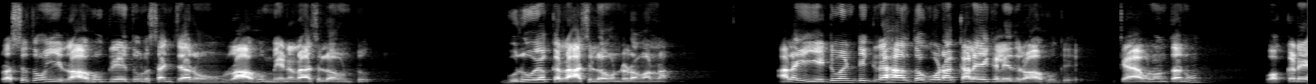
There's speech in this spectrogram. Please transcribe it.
ప్రస్తుతం ఈ రాహు కేతువుల సంచారం రాహు మీనరాశిలో ఉంటూ గురువు యొక్క రాశిలో ఉండడం వల్ల అలాగే ఎటువంటి గ్రహాలతో కూడా కలయిక లేదు రాహుకి. కేవలం తను ఒక్కడే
